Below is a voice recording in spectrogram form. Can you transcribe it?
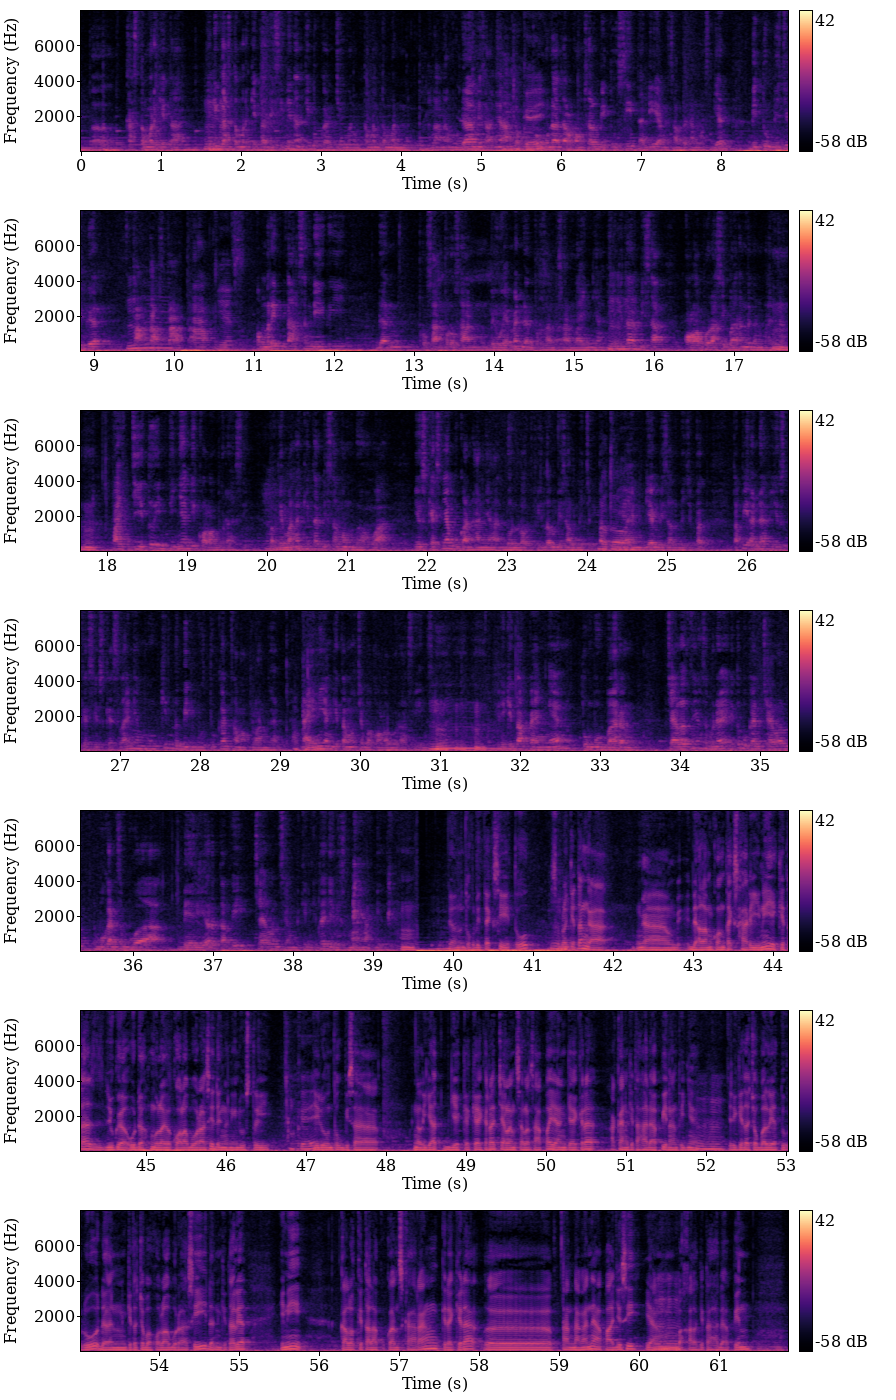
uh, customer kita. Jadi Hmm. customer kita di sini nanti bukan cuma teman-teman anak-anak muda misalnya atau Oke. pengguna Telkomsel B2C tadi yang sampaikan Mas Dian, B2B juga Hmm. startup-startup, Yes. pemerintah sendiri dan perusahaan-perusahaan BUMN dan perusahaan-perusahaan lainnya. Jadi kita bisa kolaborasi bareng dengan mereka. Mhm. 5G itu intinya di kolaborasi. Bagaimana kita bisa membawa use case-nya bukan hanya download film bisa lebih cepat, main game bisa lebih cepat, tapi ada use case use case lain yang mungkin lebih dibutuhkan sama pelanggan. Nah Oke. ini yang kita mau coba kolaborasiin. Hmm. Jadi kita pengen tumbuh bareng. Challenge-nya sebenarnya itu bukan challenge, bukan sebuah barrier, tapi challenge yang bikin kita jadi semangat gitu. Hmm. Dan untuk deteksi itu sebenarnya kita nggak nggak dalam konteks hari ini kita juga udah mulai kolaborasi dengan industri. Oke. Jadi untuk bisa ngelihat ya, kira-kira challenge-challenge apa yang kira-kira akan kita hadapi nantinya. Jadi kita coba lihat dulu dan kita coba kolaborasi dan kita lihat ini kalau kita lakukan sekarang kira-kira eh, tantangannya apa aja sih yang bakal kita hadapin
